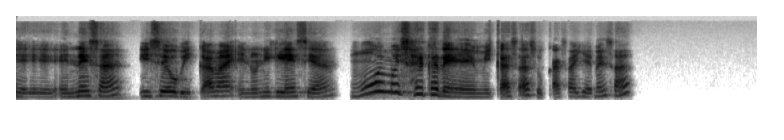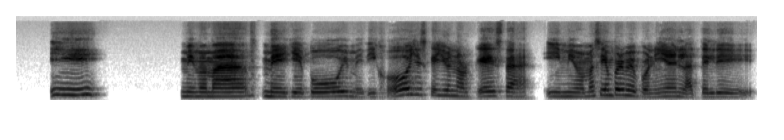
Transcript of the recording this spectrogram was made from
en esa, y se ubicaba en una iglesia muy, muy cerca de mi casa, su casa allá en esa, y mi mamá me llevó y me dijo, oye, es que hay una orquesta, y mi mamá siempre me ponía en la tele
